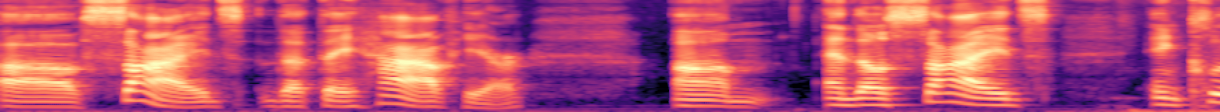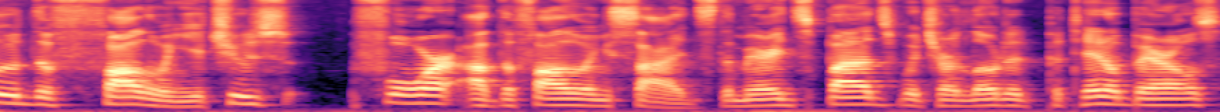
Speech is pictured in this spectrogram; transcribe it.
of sides that they have here, um, and those sides include the following. You choose four of the following sides the married spuds, which are loaded potato barrels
